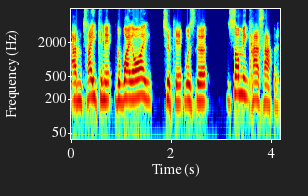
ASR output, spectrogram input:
am taking it the way i took it was that something has happened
